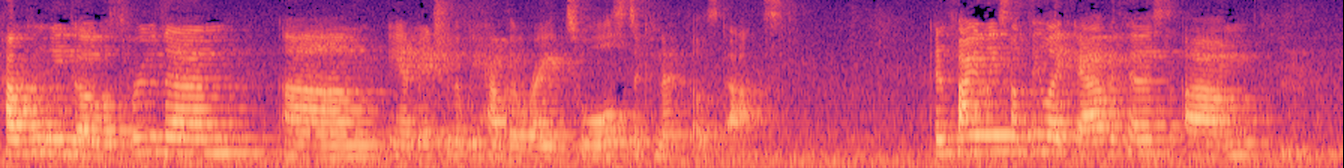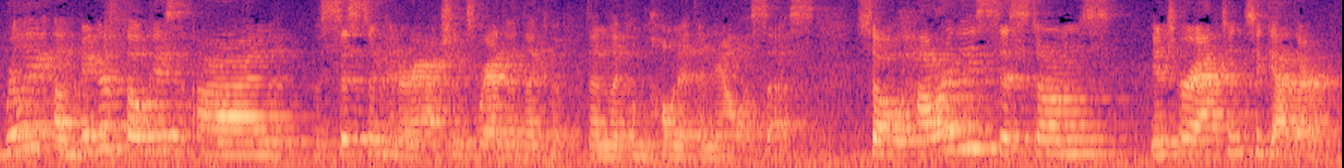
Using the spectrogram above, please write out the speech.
How can we go through them um, and make sure that we have the right tools to connect those dots? And finally, something like Abaqus, um, really a bigger focus on the system interactions rather than, than the component analysis. So how are these systems interacting together?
